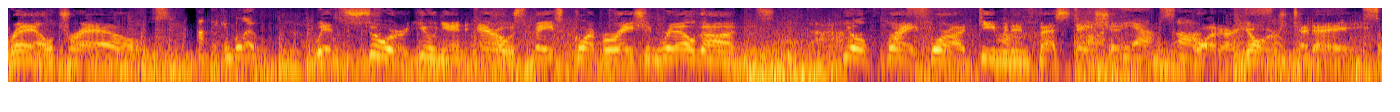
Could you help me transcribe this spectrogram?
rail trails. I'm thinking blue. With Sewer Union Aerospace Corporation railguns. You'll pray for a demon oh. infestation. Oh, Yeah, I'm sorry. Order yours today. So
